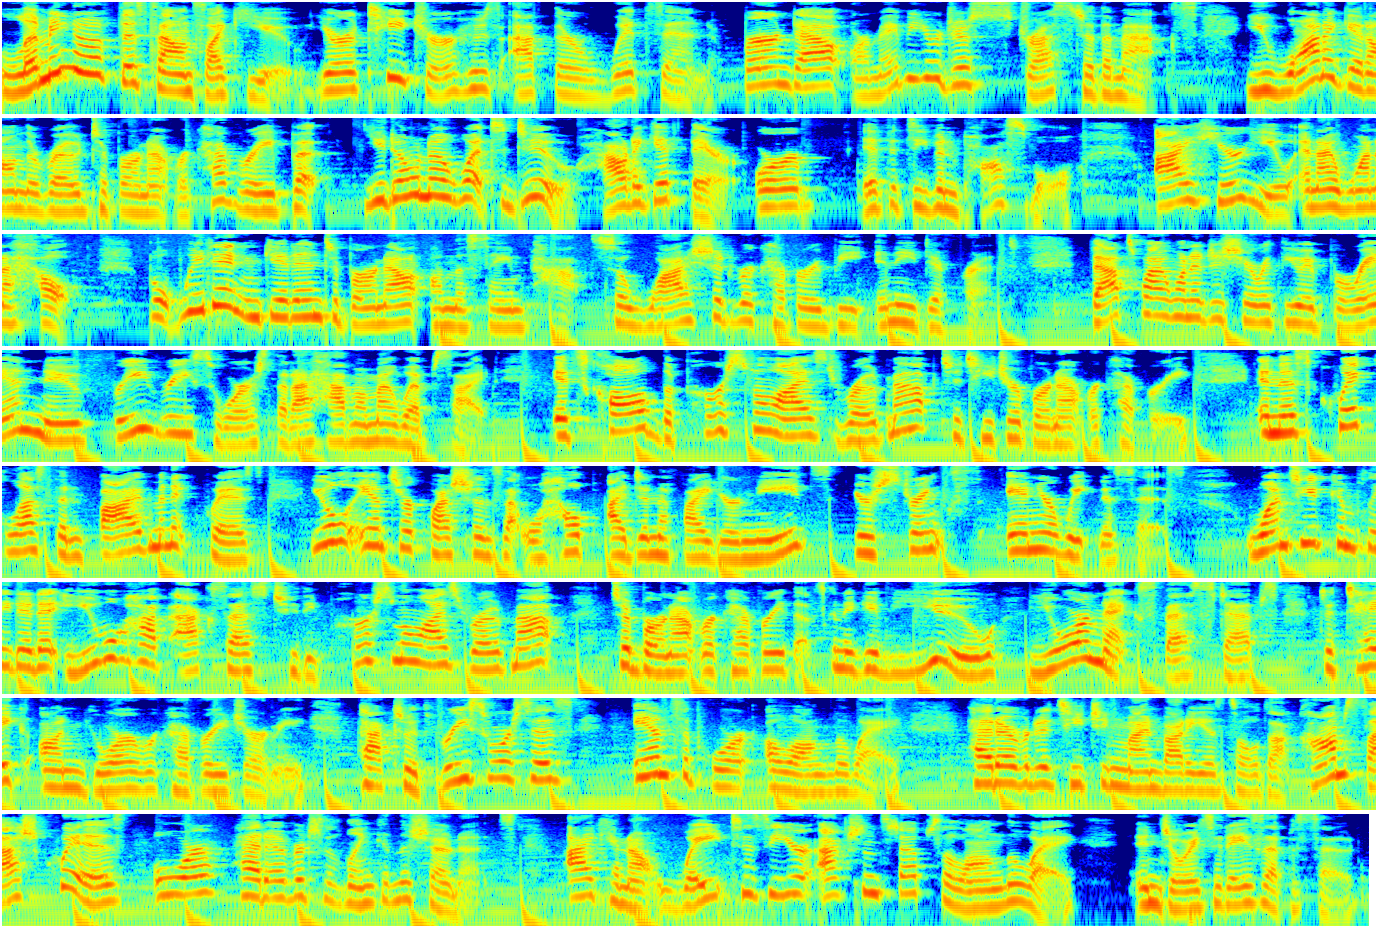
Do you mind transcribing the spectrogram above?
Let me know if this sounds like you. You're a teacher who's at their wits' end, burned out, or maybe you're just stressed to the max. You want to get on the road to burnout recovery, but you don't know what to do, how to get there, or if it's even possible. I hear you and I want to help, but we didn't get into burnout on the same path. So why should recovery be any different? That's why I wanted to share with you a brand new free resource that I have on my website. It's called the Personalized Roadmap to Teacher Burnout Recovery. In this quick, less than five minute quiz, you'll answer questions that will help identify your needs, your strengths, and your weaknesses. Once you've completed it, you will have access to the personalized roadmap to burnout recovery that's going to give you your next best steps to take on your recovery journey, packed with resources and support along the way. Head over to teachingmindbodyandsoul.com slash quiz or head over to the link in the show notes. I cannot wait to see your action steps along the way. Enjoy today's episode.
